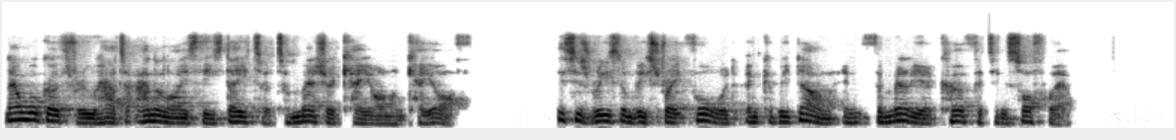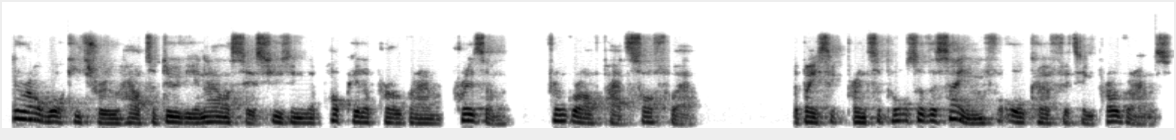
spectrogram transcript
Now we'll go through how to analyze these data to measure K on and K off. This is reasonably straightforward and can be done in familiar curve fitting software. Here I'll walk you through how to do the analysis using the popular program Prism from GraphPad software. The basic principles are the same for all curve fitting programs.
